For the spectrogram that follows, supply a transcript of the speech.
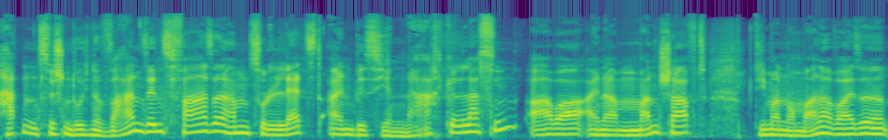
hatten zwischendurch eine Wahnsinnsphase, haben zuletzt ein bisschen nachgelassen, aber einer Mannschaft, die man normalerweise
